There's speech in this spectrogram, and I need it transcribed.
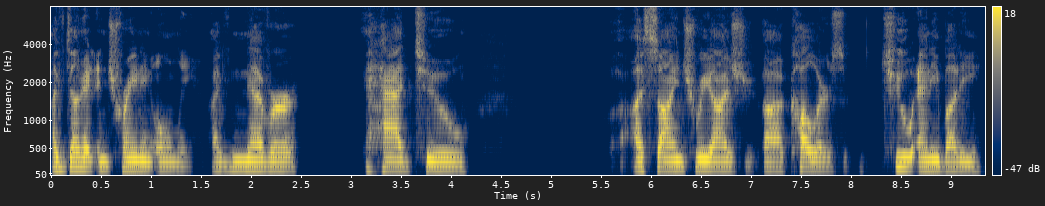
I've done it in training only. I've never had to assign triage uh, colors to anybody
